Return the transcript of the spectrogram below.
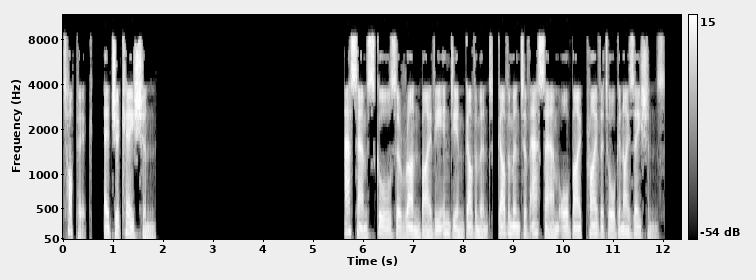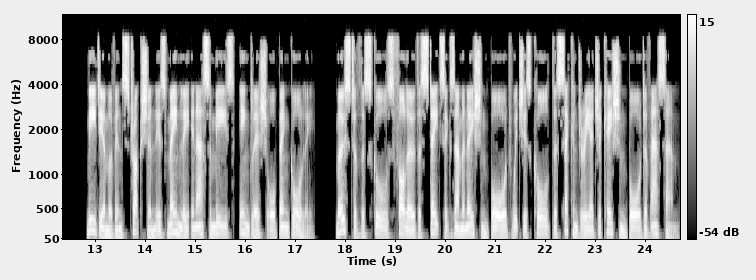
Topic: Education. Assam schools are run by the Indian government, Government of Assam or by private organizations. Medium of instruction is mainly in Assamese, English or Bengali. Most of the schools follow the state's examination board which is called the Secondary Education Board of Assam.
